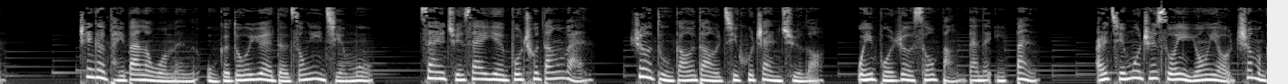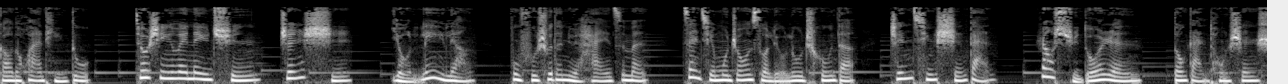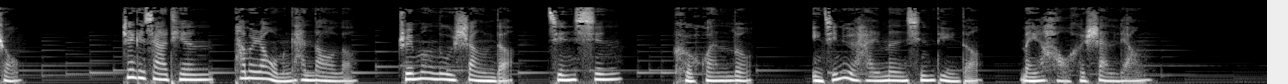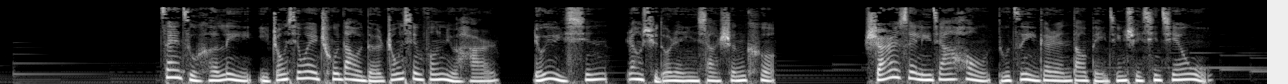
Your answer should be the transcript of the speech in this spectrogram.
这个陪伴了我们五个多月的综艺节目，在决赛夜播出当晚，热度高到几乎占据了微博热搜榜单的一半。而节目之所以拥有这么高的话题度，就是因为那群真实、有力量、不服输的女孩子们在节目中所流露出的真情实感，让许多人都感同身受。这个夏天，他们让我们看到了追梦路上的艰辛和欢乐，以及女孩们心底的美好和善良。在组合里以中心位出道的中性风女孩刘雨欣，让许多人印象深刻。十二岁离家后，独自一个人到北京学习街舞。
